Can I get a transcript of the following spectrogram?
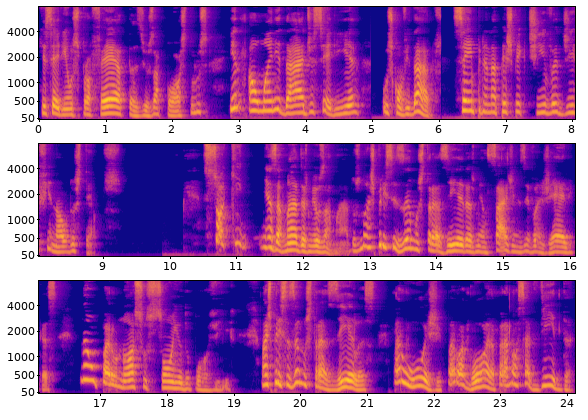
que seriam os profetas e os apóstolos, e a humanidade seria os convidados, sempre na perspectiva de final dos tempos. Só que, minhas amadas, meus amados, nós precisamos trazer as mensagens evangélicas não para o nosso sonho do porvir, mas precisamos trazê-las para o hoje, para o agora, para a nossa vida.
